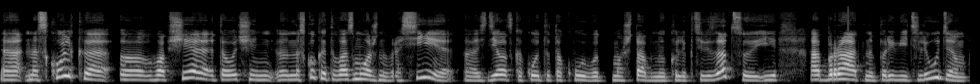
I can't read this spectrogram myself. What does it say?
Э, насколько э, вообще это очень, э, насколько это возможно в России сделать какую-то такую вот масштабную коллективизацию и обратно привить людям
